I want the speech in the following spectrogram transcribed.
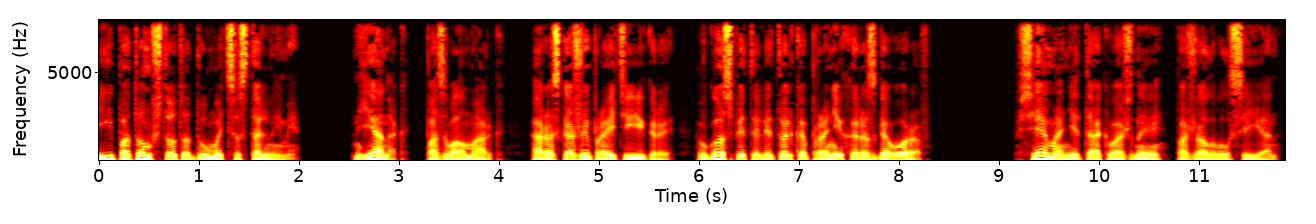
и потом что-то думать с остальными. «Янок», — позвал Марк, — «а расскажи про эти игры. В госпитале только про них и разговоров. Всем они так важны, пожаловался Ян.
